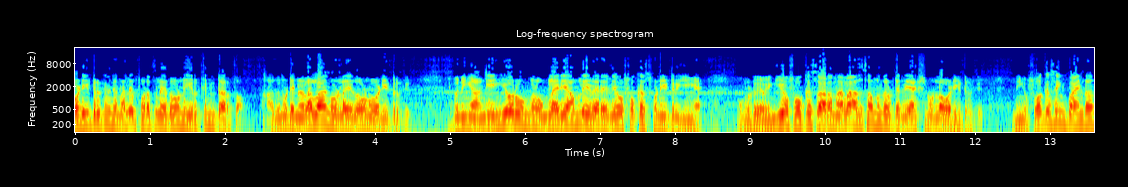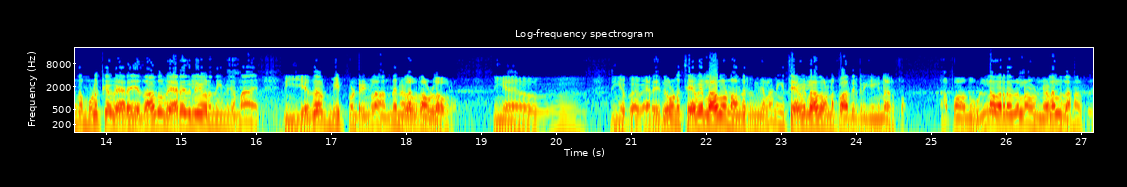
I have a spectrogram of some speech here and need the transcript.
ஓடிட்டு இருக்குன்னு சொன்னாலே புறத்தில் ஏதோ ஒன்று இருக்குன்ட்டு அர்த்தம். அதனுடைய நிழலாக அங்கே உள்ள ஏதோ ஒன்று ஓடிட்டு இருக்கு. இப்போ நீங்கள் அங்கே எங்கேயோ ஒரு உங்களை உங்களை அறியாமலே வேற எதையோ ஃபோக்கஸ் பண்ணிட்டு இருக்கீங்க. உங்களுடைய எங்கேயோ ஃபோக்கஸ் ஆகிறனால அது சம்மந்தப்பட்ட ரியாக்ஷன் உள்ள ஓடிட்டு இருக்கு. நீங்கள் ஃபோக்கஸிங் பாயிண்ட் வந்து முழுக்க வேற ஏதாவது வேற இதுலேயோ இருந்தீங்கன்னு சொன்னால் நீங்கள் எதை மீட் பண்ணுறீங்களோ அந்த நிழல் தான் உள்ள வரும். நீங்கள் நீங்கள் இப்போ வேற ஏதோ ஒன்று தேவையில்லாத ஒன்று வந்துட்டு இருந்தீங்கன்னா நீங்கள் தேவையில்லாத ஒன்று பார்த்துட்டு இருக்கீங்கன்னு அர்த்தம். அப்போ வந்து உள்ளே வர்றதெல்லாம் நிழல் தானே அது.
